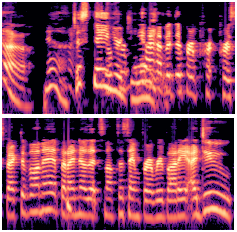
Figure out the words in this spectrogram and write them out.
Yeah. Yeah. Just stay so in your me, I have a different pr- perspective on it, but I know that's not the same for everybody. I do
